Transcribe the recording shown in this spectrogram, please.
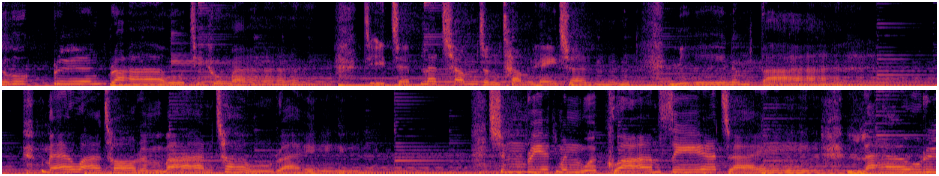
ทุกเรื่องราวที่เข้ามา ที่เจ็บและช้ำจนทำให้ฉัน มีน้ำตา แม้ว่าทรมานเท่าไร ฉันเรียกมันว่าความเสียใจ แล้วเรื่อ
